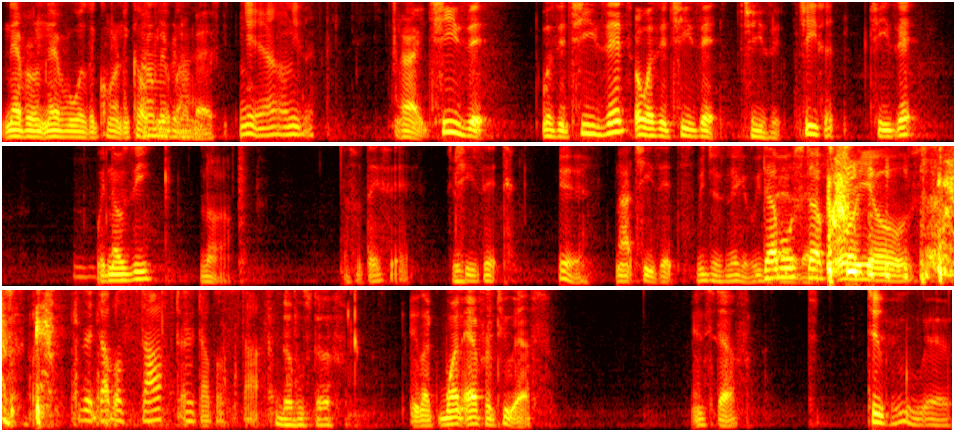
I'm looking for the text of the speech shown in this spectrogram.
Never, never was a cornucopia don't remember no basket. Yeah, I don't either. All right, Cheese It. Was it Cheese Its or was it Cheese It? Cheese it. Cheese it. Cheese It with no Z. No. That's what they said. Cheese It, Yeah. not Cheese Its. We just niggas. We just Double added that. stuffed Oreos. Is it double stuffed or double stuffed? Double stuff. It's like one F or two Fs and stuff. Two. Ooh, yeah. It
